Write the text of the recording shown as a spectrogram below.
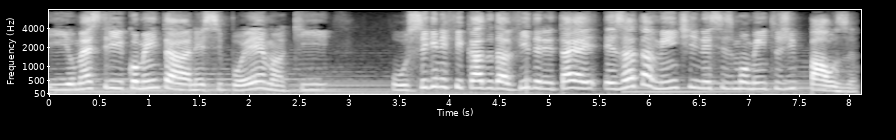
E o mestre comenta nesse poema que o significado da vida ele está exatamente nesses momentos de pausa,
